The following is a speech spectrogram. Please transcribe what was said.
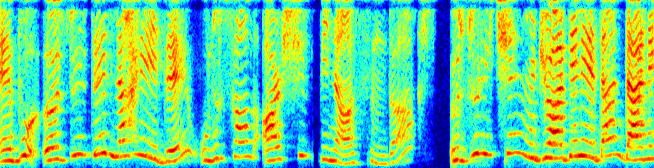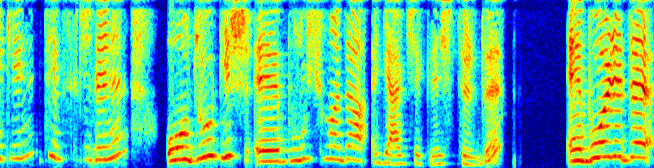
E, bu özür de Lahey'de Ulusal Arşiv binasında özür için mücadele eden derneklerinin temsilcilerinin olduğu bir e, buluşmada gerçekleştirdi. E, bu arada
